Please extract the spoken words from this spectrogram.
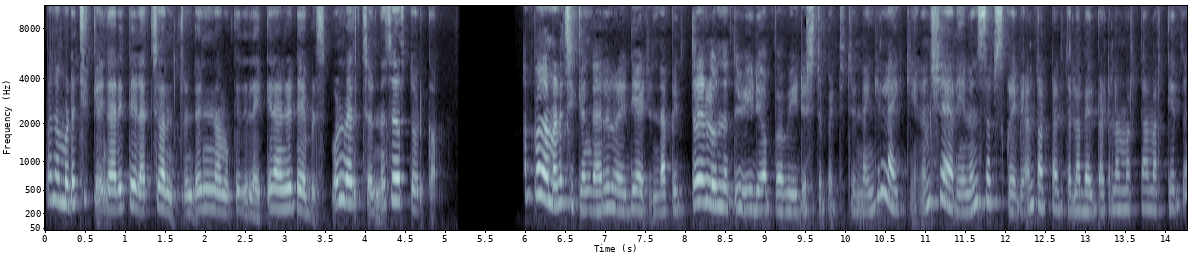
അപ്പോൾ നമ്മുടെ ചിക്കൻ കറി തിളച്ച് വന്നിട്ടുണ്ട്. ഇനി നമുക്ക് ഇതിലേക്ക് രണ്ട് ടേബിൾ സ്പൂൺ വെളിച്ചെണ്ണ ചേർത്ത് കൊടുക്കാം. അപ്പോൾ നമ്മുടെ ചിക്കൻ കറി റെഡി ആയിട്ടുണ്ട്. അപ്പോൾ ഇത്രയേ ഉള്ളൂ ഇന്നത്തെ വീഡിയോ അപ്പോൾ വീഡിയോ ഇഷ്ടപ്പെട്ടിട്ടുണ്ടെങ്കിൽ ലൈക്ക് ചെയ്യണം ഷെയർ ചെയ്യണം സബ്സ്ക്രൈബ് ചെയ്യണം. തൊട്ടടുത്തുള്ള ബെൽ ബട്ടൺ അമർത്താൻ മറക്കരുത്.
